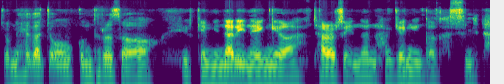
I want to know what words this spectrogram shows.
좀 해가 조금 들어서 이렇게 미나리 냉이가 자랄 수 있는 환경인 것 같습니다.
